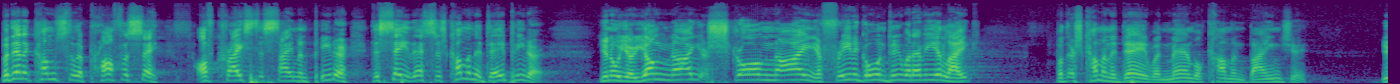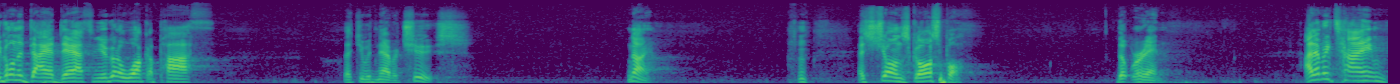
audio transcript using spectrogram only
But then it comes to the prophecy of Christ to Simon Peter to say this there's coming a day, Peter. You know, you're young now, you're strong now, you're free to go and do whatever you like. But there's coming a day when men will come and bind you. You're going to die a death and you're going to walk a path that you would never choose. Now, it's John's gospel that we're in. And every time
